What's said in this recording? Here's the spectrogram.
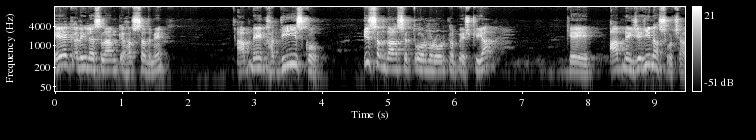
एक अली के हसद में आपने एक हदीस को इस अंदाज से तोड़ मरोड़ कर पेश किया कि आपने यही ना सोचा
